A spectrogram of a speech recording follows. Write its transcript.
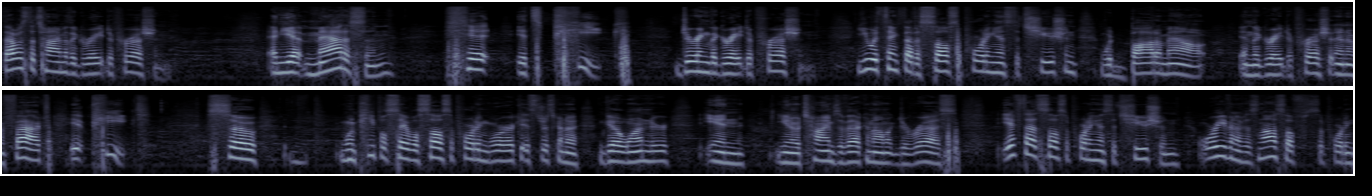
That was the time of the Great Depression. And yet, Madison hit its peak during the Great Depression. You would think that a self supporting institution would bottom out in the Great Depression. And in fact, it peaked. So when people say, well, self supporting work, it's just going to go under in you know, times of economic duress, if that self supporting institution, or even if it's not self supporting,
